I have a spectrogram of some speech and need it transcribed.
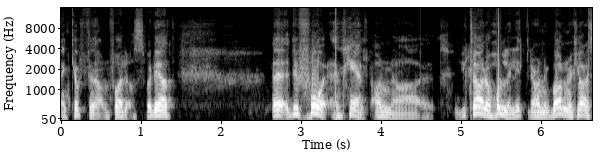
den cupfinalen for oss. Fordi at du får en helt annen Vi klarer å holde litt i ballen, vi klarer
